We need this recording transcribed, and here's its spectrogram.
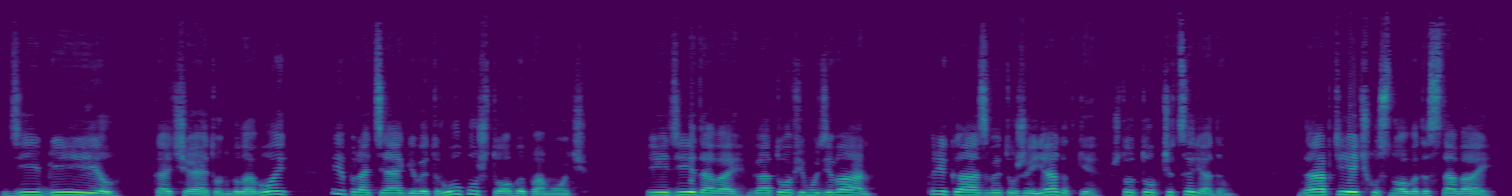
Дебил, качает он головой и протягивает руку, чтобы помочь. Иди давай, готовь ему диван. Приказывает уже ягодке, что топчется рядом. Да аптечку снова доставай.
